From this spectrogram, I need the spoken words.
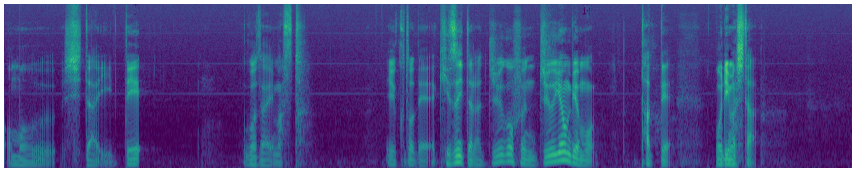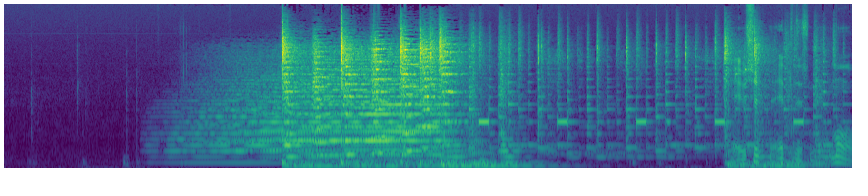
思う次第でございますということで気づいたら15分14秒も経っておりました。え、えっとですねもう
